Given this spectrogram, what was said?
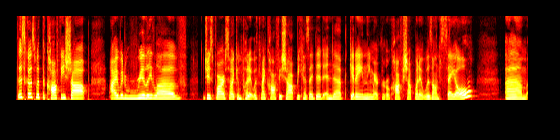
This goes with the coffee shop. I would really love juice bar so I can put it with my coffee shop because I did end up getting the American Girl coffee shop when it was on sale um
